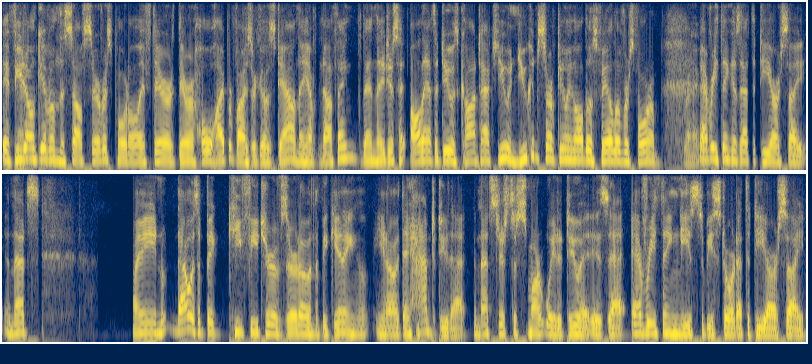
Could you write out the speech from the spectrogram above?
If you yeah. don't give them the self-service portal, if their their whole hypervisor goes down, they have nothing. Then they just all they have to do is contact you, and you can start doing all those failovers for them. Right. Everything is at the DR site, and that's I mean, that was a big key feature of Zerto in the beginning. You know, they had to do that, and that's just a smart way to do it. Is that everything needs to be stored at the DR site,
